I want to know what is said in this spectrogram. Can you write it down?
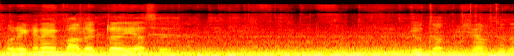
তোর এখানে ভালো একটা ইয়ে আছে। জুতা বিশাল জুতা।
